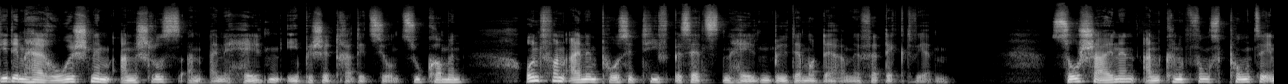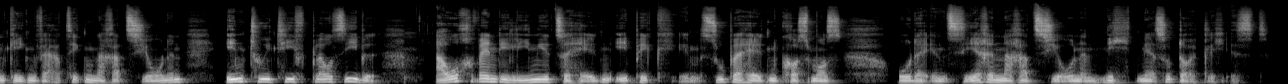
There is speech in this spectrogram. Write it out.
die dem Heroischen im Anschluss an eine heldenepische Tradition zukommen und von einem positiv besetzten Heldenbild der Moderne verdeckt werden. So scheinen Anknüpfungspunkte in gegenwärtigen Narrationen intuitiv plausibel, auch wenn die Linie zur Heldenepik im Superheldenkosmos oder in Seriennarrationen nicht mehr so deutlich ist.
